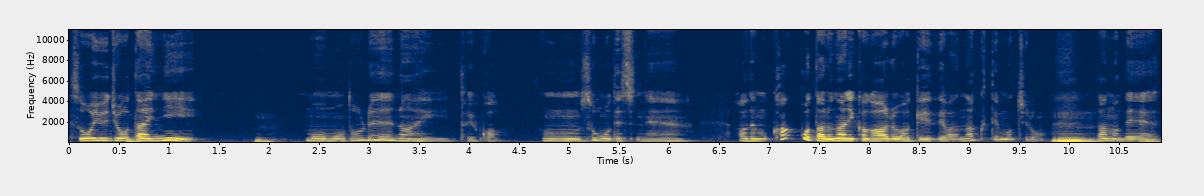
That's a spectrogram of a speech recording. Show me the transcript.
そういう状態にうん。もう戻れないというかうんそうですね。あでも確固たる何かがあるわけではなくてもちろん。うん。なので、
